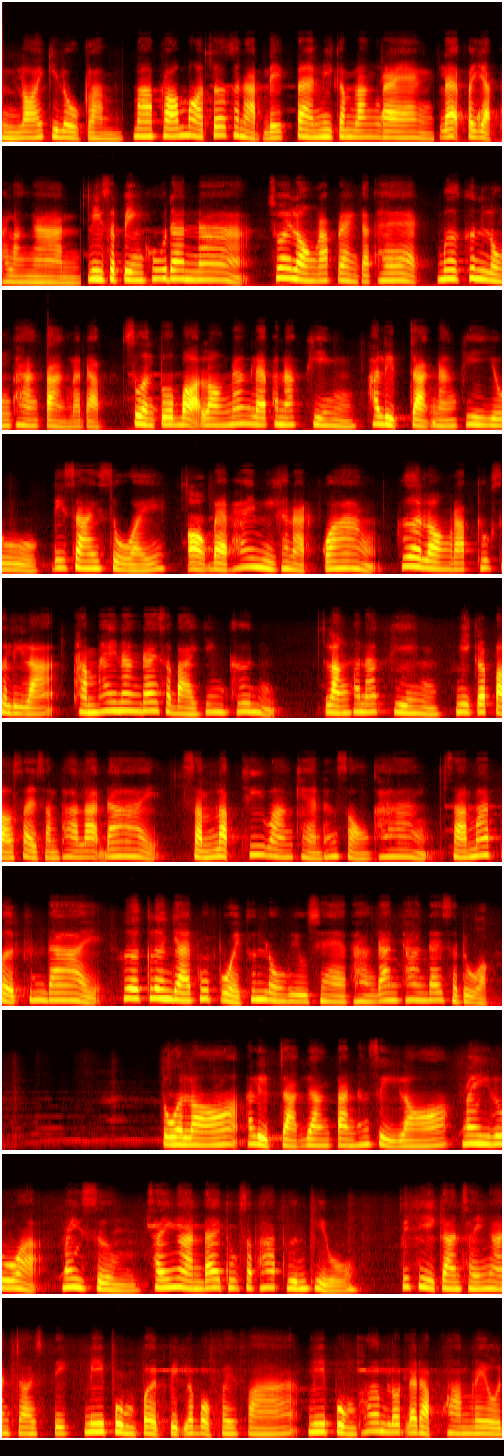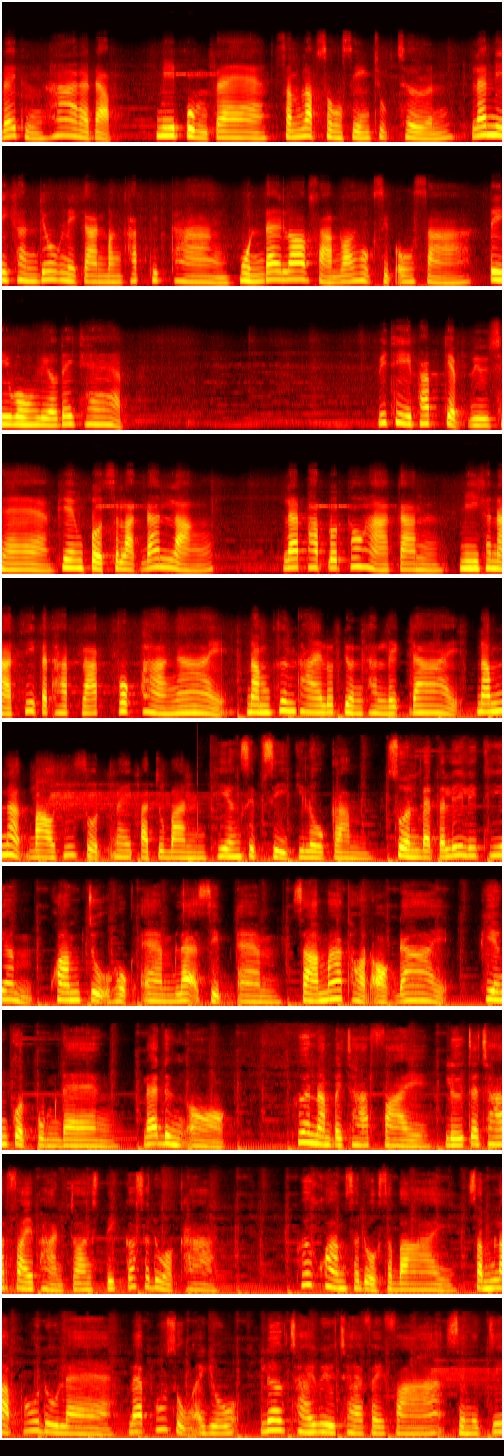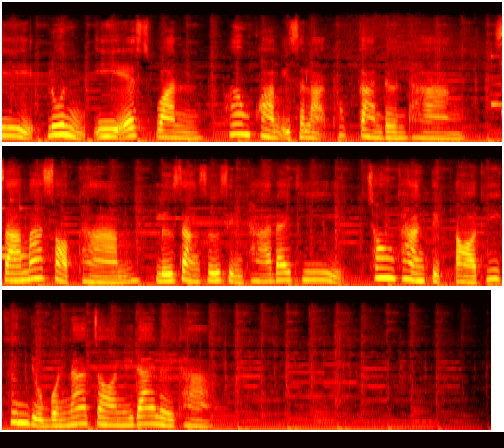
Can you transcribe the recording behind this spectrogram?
100 กิโลกรัม มาพร้อมมอเตอร์ขนาดเล็ก แต่มีกำลังแรง และประหยัดพลังงาน มีสปริงคู่ด้านหน้า ช่วยรองรับแรงกระแทก เมื่อขึ้นลงทางต่างระดับ ส่วนตัวเบาะรองนั่งและพนักพิง ผลิตจากหนัง PU ดีไซน์สวย ออกแบบให้มีขนาดกว้าง เพื่อรองรับทุกสรีระทำให้นั่งได้สบายยิ่งขึ้น หลังพนักพิง มีกระเป๋าใส่สัมภาระได้สำหรับที่วางแขนทั้งสองข้าง สามารถเปิดขึ้นได้ เพื่อเคลื่อนย้ายผู้ป่วยขึ้นลงวีลแชร์ทางด้านข้างได้สะดวก ตัวล้อผลิตจากยางตันทั้ง4ล้อ ไม่รั่ว ไม่ซึม ใช้งานได้ทุกสภาพพื้นผิว วิธีการใช้งานจอยสติ๊ก มีปุ่มเปิดปิดระบบไฟฟ้า มีปุ่มเพิ่มลดระดับความเร็วได้ถึง 5 ระดับ มีปุ่มแตรสำหรับส่งเสียงฉุกเฉิน และมีคันโยกในการบังคับทิศทาง หมุนได้รอบ 360 องศา ตีวงเลี้ยวได้แคบ วิธีพับเก็บวิวแชร์ เพียงปลดสลักด้านหลัง และพับรถเข้าหากัน มีขนาดที่กระทัดรัดพกพาง่ายนำขึ้นท้ายรถยนต์คันเล็กได้ น้ำหนักเบาที่สุดในปัจจุบันเพียง 14 กิโลกรัม ส่วนแบตเตอรี่ลิเธียม ความจุ 6 แอมป์และ 10 แอมป์สามารถถอดออกได้ เพียงกดปุ่มแดงและดึงออก เพื่อนำไปชาร์จไฟ หรือจะชาร์จไฟผ่านจอยสติ๊กก็สะดวกค่ะ เพื่อความสะดวกสบายสำหรับผู้ดูแลและผู้สูงอายุเลือกใช้วิวแชร์ไฟฟ้า s e n e r g y รุ่น ES1 เพิ่มความอิสระทุกการเดินทาง สามารถสอบถาม หรือสั่งซื้อสินค้าได้ที่ ช่องทางติดต่อที่ขึ้นอยู่บนหน้าจอนี้ได้เลยค่ะ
